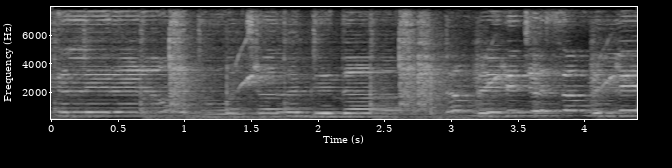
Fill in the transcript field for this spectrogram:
ਕੱਲੇ ਰਹਿਣਾ ਮੈਨੂੰ ਅੱਛਾ ਲੱਗਦਾ। ਤਾਂ ਮੇਰੇ ਜੈਸਾ ਮਿਲੇ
